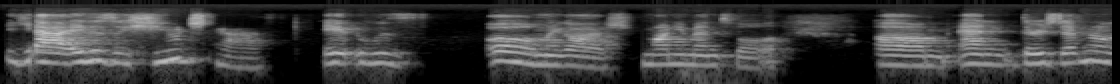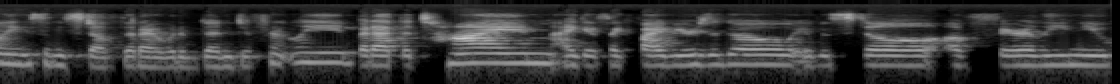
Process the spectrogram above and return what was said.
yeah, it is a huge task. It was, oh my gosh, monumental. Um, and there's definitely some stuff that I would have done differently, but at the time, I guess like five years ago, it was still a fairly new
